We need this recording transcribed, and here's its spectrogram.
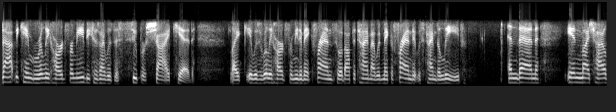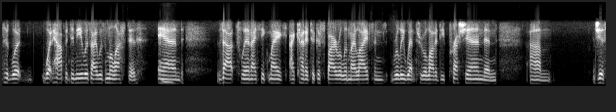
that became really hard for me because I was a super shy kid. Like it was really hard for me to make friends. So about the time I would make a friend, it was time to leave. And then in my childhood, what what happened to me was I was molested, and mm that's when I think my I kind of took a spiral in my life and really went through a lot of depression and um just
